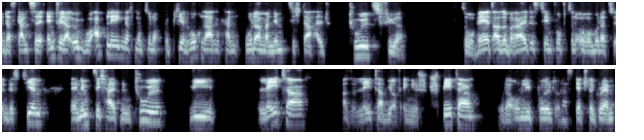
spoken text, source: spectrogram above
und das Ganze entweder irgendwo ablegen, dass man es so noch kopieren, hochladen kann, oder man nimmt sich da halt Tools für. So, wer jetzt also bereit ist, 10, 15 Euro im Monat zu investieren, der nimmt sich halt ein Tool wie Later, also Later wie auf Englisch später oder OnlyPult oder Schedulegram.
